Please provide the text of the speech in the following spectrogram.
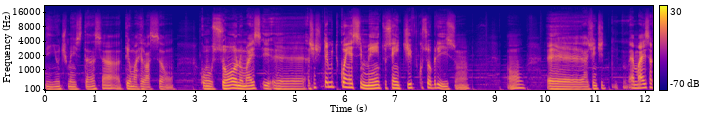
em última instância tem uma relação com o sono, mas é, a gente não tem muito conhecimento científico sobre isso. Né? Então, é, a gente é mais a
